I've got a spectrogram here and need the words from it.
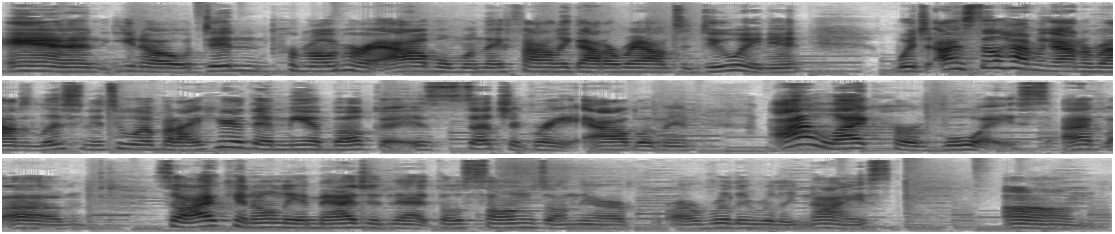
and, you know, didn't promote her album when they finally got around to doing it, which I still haven't gotten around to listening to it, but I hear that Mia Bocca is such a great album and I like her voice. I've, um, so I can only imagine that those songs on there are, are really, really nice. Um,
